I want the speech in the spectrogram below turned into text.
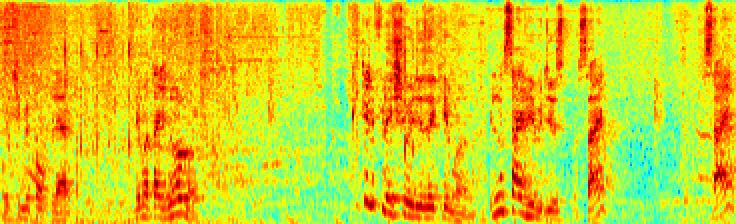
Meu time completo. Levantar de novo? O que, que ele flechou disso aqui, mano? Ele não sai vivo disso, pô. Sai? Sai?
